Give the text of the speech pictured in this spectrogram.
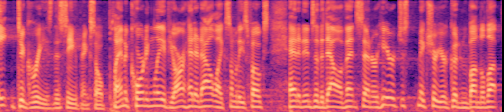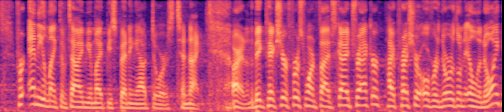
8 degrees this evening. So plan accordingly. If you are headed out like some of these folks headed into the Dow Event Center here, just make sure you're good and bundled up for any length of time you might be spending outdoors tonight. All right, on the big picture, First Warn 5 Sky Tracker, high pressure over northern Illinois.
